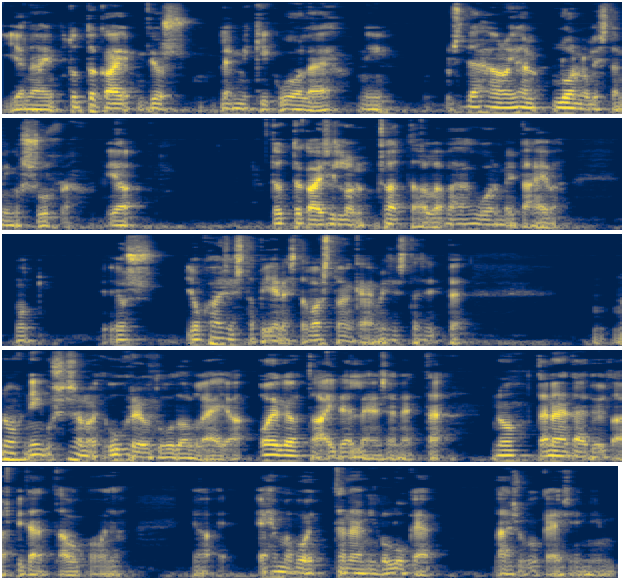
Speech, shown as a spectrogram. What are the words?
ja näin. Totta kai, jos lemmikki kuolee, niin sitähän on ihan luonnollista niin surra. Ja totta kai silloin saattaa olla vähän huonompi päivä. Mutta jos jokaisesta pienestä vastoinkäymisestä sitten, no niin kuin sä sanoit, uhriutuu tolleen ja oikeuttaa itselleen sen, että no tänään täytyy taas pitää taukoa ja, ja eihän mä voi tänään niin lukea pääsykokeisiin, niin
